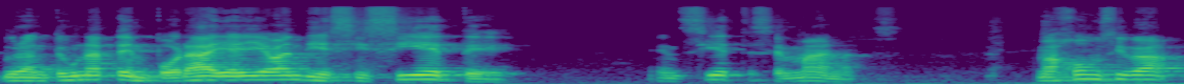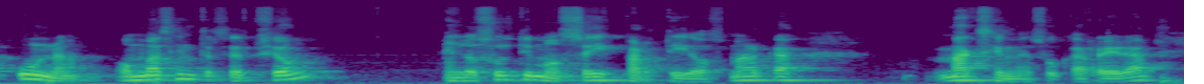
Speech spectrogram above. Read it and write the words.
durante una temporada. Ya llevan 17 en 7 semanas. Mahomes iba una o más intercepción en los últimos 6 partidos. Marca máxima en su carrera.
